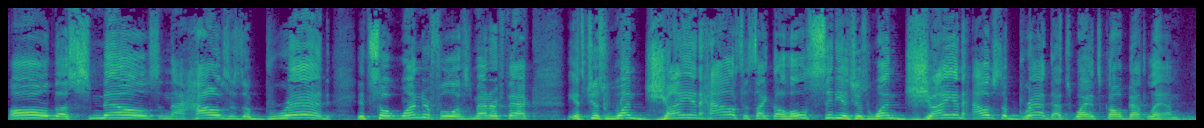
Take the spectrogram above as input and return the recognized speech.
all the smells in the houses of bread. It's so wonderful. As a matter of fact, it's just one giant house. It's like the whole whole city is just one giant house of bread. That's why it's called Bethlehem.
